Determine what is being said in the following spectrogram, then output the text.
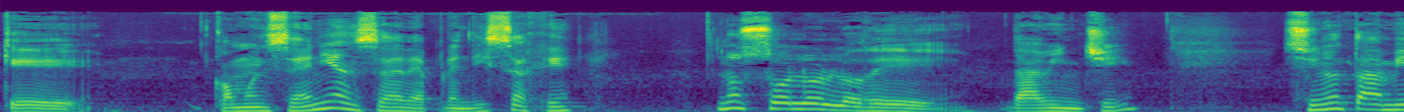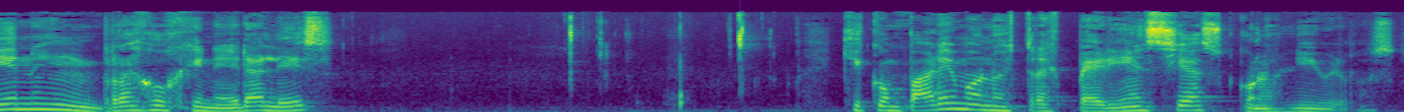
que como enseñanza de aprendizaje, no solo lo de Da Vinci, sino también en rasgos generales, que comparemos nuestras experiencias con los libros,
